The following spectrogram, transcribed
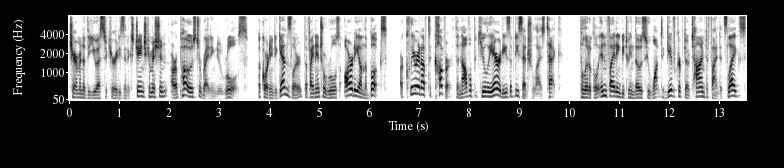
chairman of the US Securities and Exchange Commission, are opposed to writing new rules. According to Gensler, the financial rules already on the books are clear enough to cover the novel peculiarities of decentralized tech. Political infighting between those who want to give crypto time to find its legs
